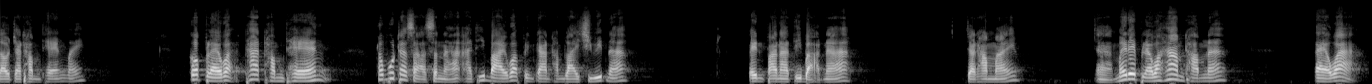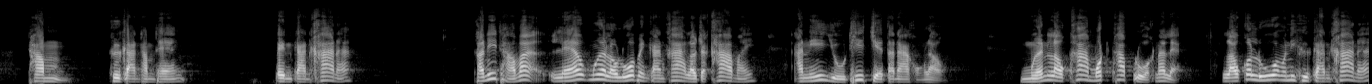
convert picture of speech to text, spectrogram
เราจะทำแท้งไหมก็แปลว่า ถ้าทำแท้ง พระพุทธศาสนาอธิบายว่าเป็นการทำลายชีวิตนะ เป็นปานาติบาตนะ จะทํำไหมอ่าไม่ได้แปลว่าห้ามทำนะ แต่ว่าทำคือการทำแท้ง เป็นการฆ่านะ คราวนี้ถามว่าแล้วเมื่อเรารู้ว่าเป็นการฆ่าเราจะฆ่าไหม อันนี้อยู่ที่เจตนาของเรา เหมือนเราฆ่ามดฆ่าปลวกนั่นแหละ เราก็รู้ว่ามันนี่คือการฆ่านะ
